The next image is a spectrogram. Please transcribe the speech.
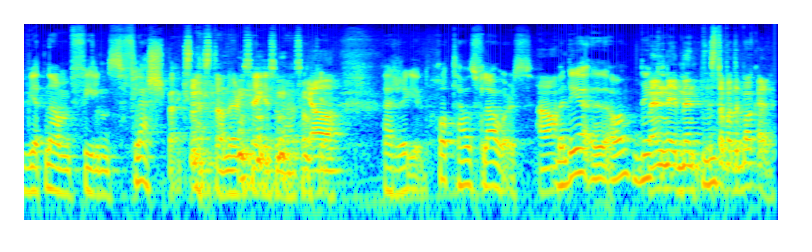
Vietnamfilms-flashbacks nästan när du säger såna här saker. Ja. Herregud. Hot House Flowers. Ja. Men det... eh, Ja, det Men, men stoppa tillbaka det.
